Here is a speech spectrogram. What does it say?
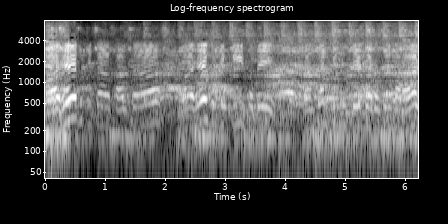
ਵਾਹਿਗੁਰੂ ਜੀ ਕਾ ਖਾਲਸਾ, ਵਾਹਿਗੁਰੂ ਜੀ ਕੀ ਫਤਿਹ। ਸੰਤਾਂ ਜੀ ਨੂੰ ਤੇ ਬਾਬਾ ਮਹਾਰਾਜ,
